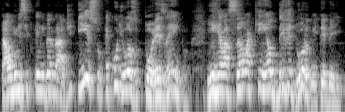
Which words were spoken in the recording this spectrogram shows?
tá? o município tem liberdade. Isso é curioso, por exemplo, em relação a quem é o devedor do ITBI.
